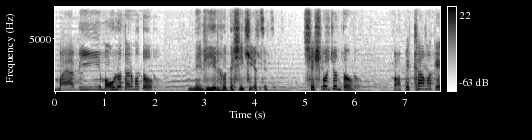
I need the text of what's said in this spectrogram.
মায়াবী মৌলতার মতো নিবিড় হতে শিখিয়েছে। শেষ পর্যন্ত অপেক্ষা আমাকে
